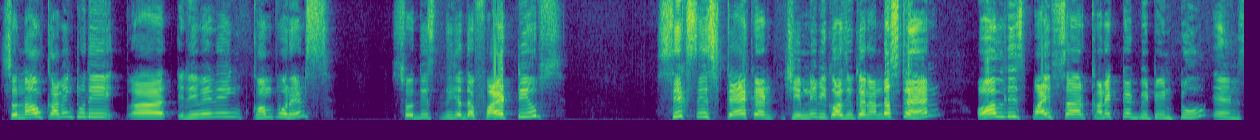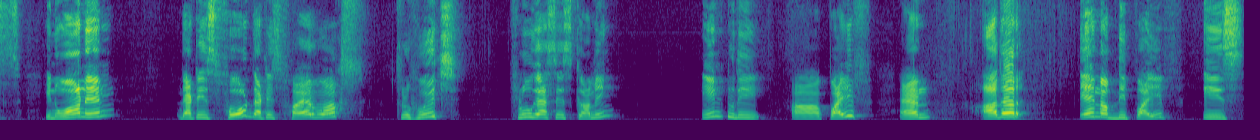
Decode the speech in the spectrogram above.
So, now coming to the uh, remaining components. So, this these are the fire tubes, 6 is stack and chimney because you can understand all these pipes are connected between two ends. In one end that is 4 that is firebox through which flue gas is coming into the uh, pipe and other end of the pipe is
